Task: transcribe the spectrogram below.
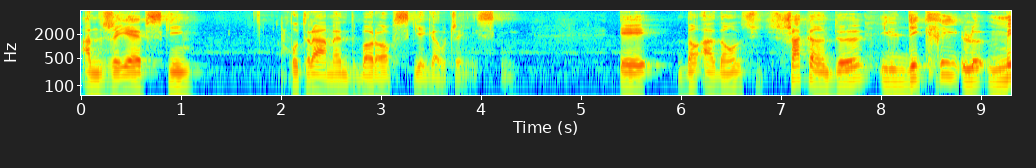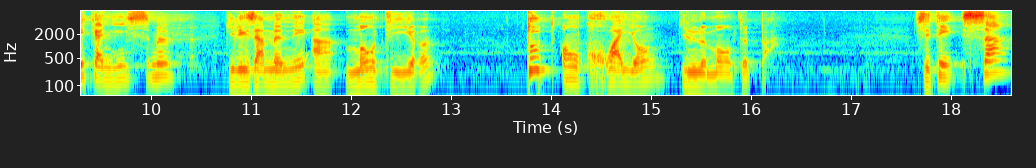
Andrzejewski, Putrament, Borowski et Gauczynski. Et ah, dans, chacun d'eux, il décrit le mécanisme qui les a menés à mentir, tout en croyant qu'ils ne mentent pas. C'était ça,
